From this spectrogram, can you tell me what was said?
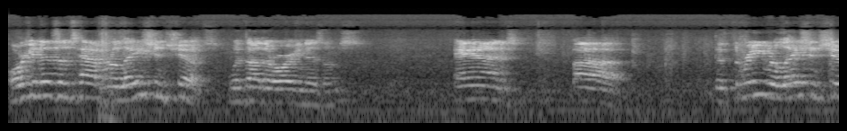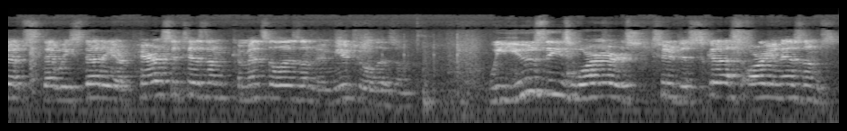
organisms have relationships with other organisms, and uh, the three relationships that we study are parasitism, commensalism, and mutualism. We use these words to discuss organisms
